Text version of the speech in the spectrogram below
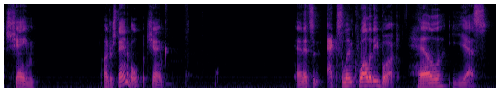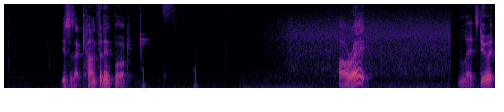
Shame. Understandable, but shame. And it's an excellent quality book. Hell yes. This is a confident book. All right. Let's do it.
